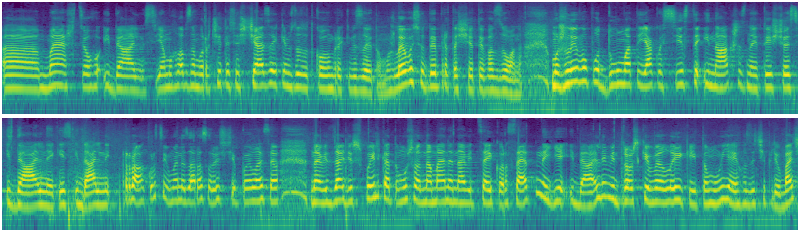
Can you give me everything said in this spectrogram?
е, меж цього ідеальності. Я могла б заморочитися ще за якимсь додатковим реквізитом. Можливо, сюди притащити вазона. Можливо, подумати, якось сісти інакше, знайти щось ідеальне, якийсь ідеальний ракурс. І в мене зараз розщепилася навіть ззаді шпилька, тому що на мене навіть цей корсет не є ідеальним. Він трошки великий, тому я його зачеплю. Бачите,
